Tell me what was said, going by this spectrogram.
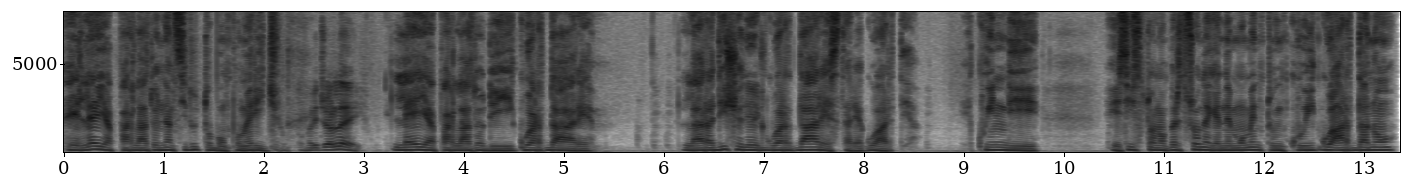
E lei ha parlato innanzitutto, buon pomeriggio. Buon pomeriggio a lei. Lei ha parlato di guardare. La radice del guardare è stare a guardia. E quindi esistono persone che nel momento in cui guardano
